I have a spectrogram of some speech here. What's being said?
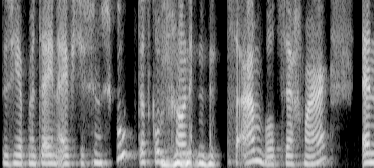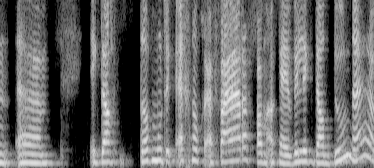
Dus je hebt meteen eventjes een scoop. Dat komt gewoon in het aanbod, zeg maar. En ehm, ik dacht, dat moet ik echt nog ervaren van, oké, wil ik dat doen? Hè?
